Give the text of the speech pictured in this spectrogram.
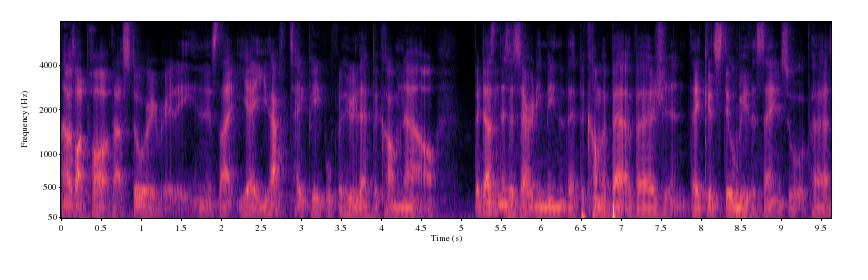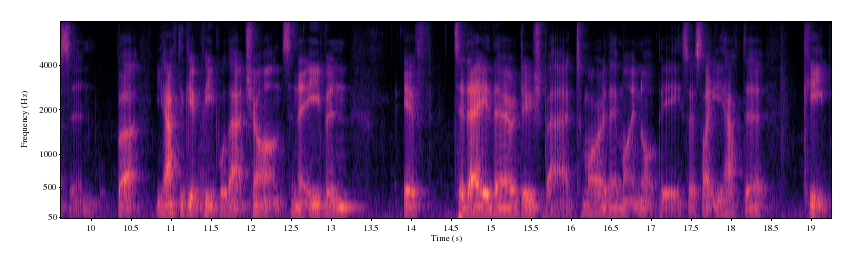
that was like part of that story really, and it's like yeah, you have to take people for who they've become now, but doesn't necessarily mean that they've become a better version. They could still be the same sort of person, but you have to give people that chance, and even if today they're a douchebag, tomorrow they might not be. So it's like you have to keep,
